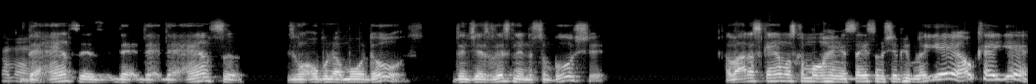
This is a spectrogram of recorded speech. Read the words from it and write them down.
Come on. The answer is the, the, the answer is gonna open up more doors than just listening to some bullshit. A lot of scammers come on here and say some shit. People like, yeah, okay, yeah.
